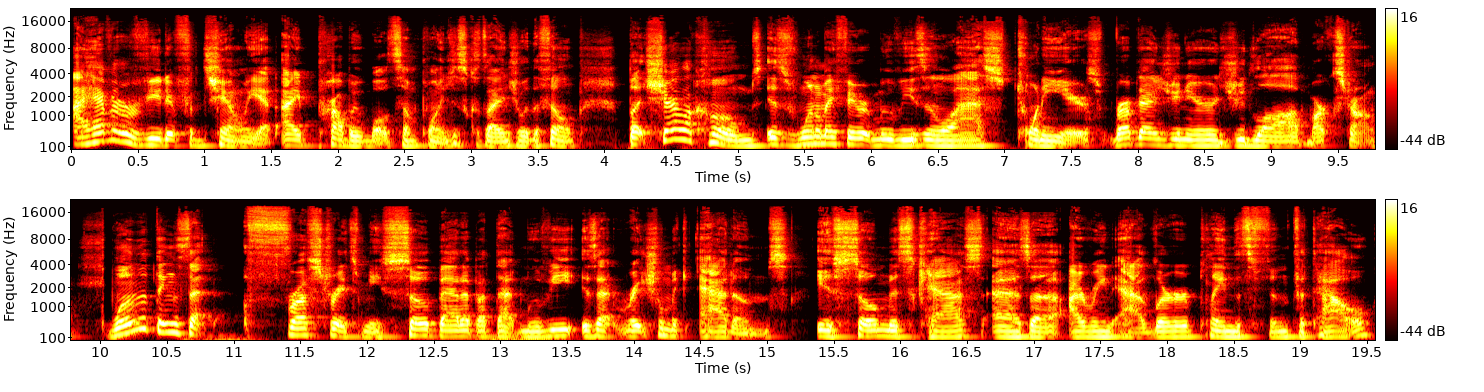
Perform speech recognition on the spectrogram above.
I haven't reviewed it for the channel yet. I probably will at some point just because I enjoy the film. But Sherlock Holmes is one of my favorite movies in the last 20 years. Robert Downey Jr., Jude Law, Mark Strong. One of the things that frustrates me so bad about that movie is that Rachel McAdams is so miscast as uh, Irene Adler playing this femme fatale.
